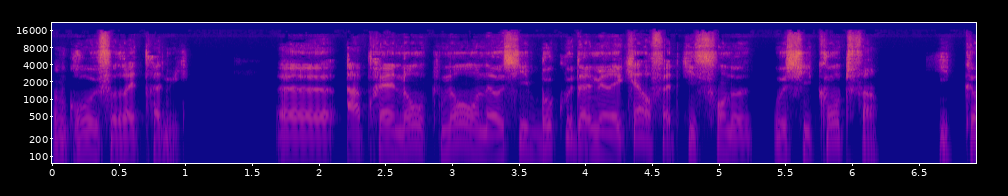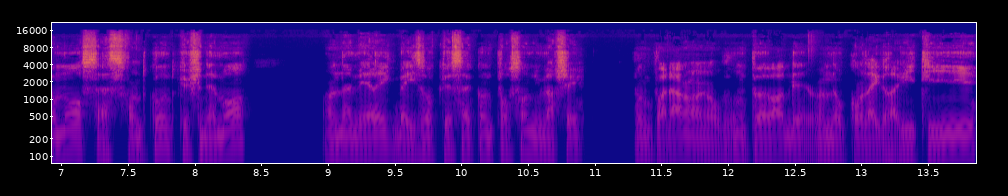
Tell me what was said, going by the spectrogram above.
en gros il faudrait être traduit. Euh, après, non, non, on a aussi beaucoup d'Américains en fait qui se rendent aussi compte, enfin, qui commencent à se rendre compte que finalement, en Amérique, bah, ils ont que 50% du marché. Donc voilà, on, peut avoir des, donc on a Gravity,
